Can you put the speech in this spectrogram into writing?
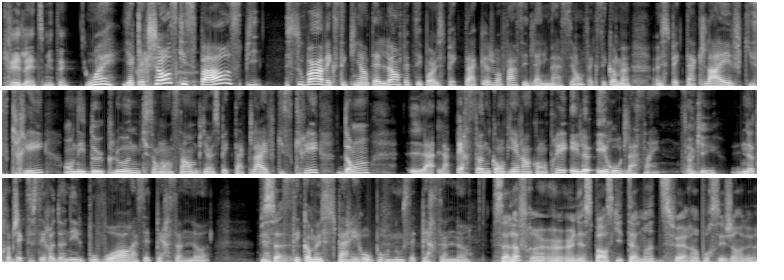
créer de l'intimité? Ouais, il y a quelque chose qui se passe, puis souvent avec ces clientèles-là, en fait, c'est pas un spectacle que je vais faire, c'est de l'animation. Fait que c'est comme un, un spectacle live qui se crée. On est deux clowns qui sont ensemble, puis il y a un spectacle live qui se crée, dont la, la personne qu'on vient rencontrer est le héros de la scène. Notre objectif, c'est redonner le pouvoir à cette personne-là. Ça, C'est comme un super-héros pour nous, cette personne-là. Ça l'offre un, un- un espace qui est tellement différent pour ces gens-là.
